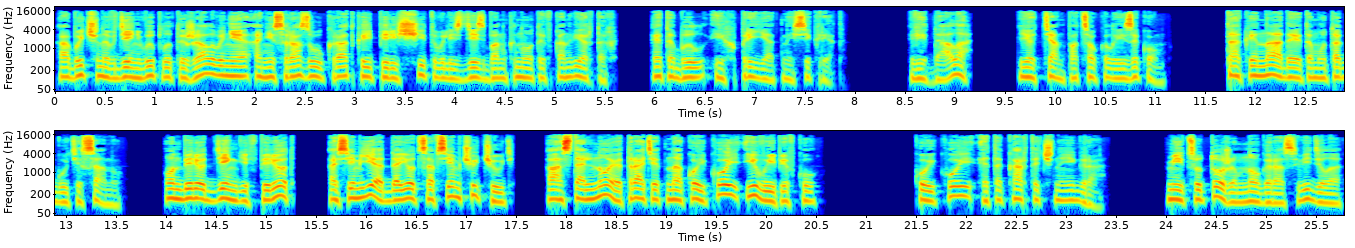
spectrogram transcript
Обычно в день выплаты жалования они сразу украдкой пересчитывали здесь банкноты в конвертах. Это был их приятный секрет. «Видала?» — Йоттян подсокала языком. «Так и надо этому Тагути-сану. Он берет деньги вперед, а семье отдает совсем чуть-чуть, а остальное тратит на кой-кой и выпивку. Кой-кой — это карточная игра. Мицу тоже много раз видела,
